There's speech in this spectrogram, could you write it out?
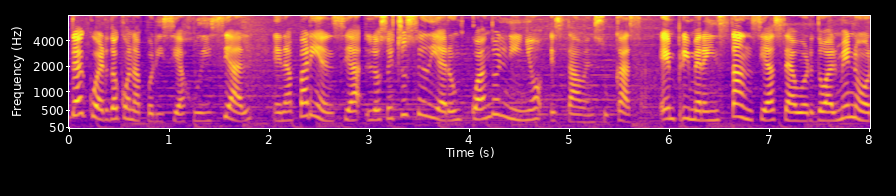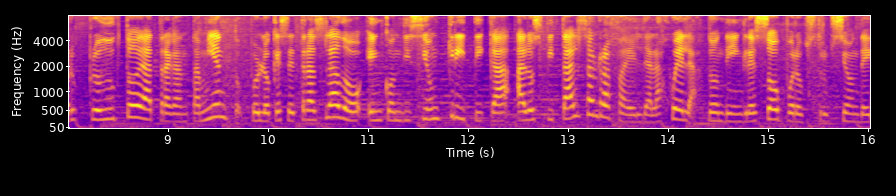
De acuerdo con la policía judicial, en apariencia, los hechos se dieron cuando el niño estaba en su casa. En primera instancia, se abordó al menor producto de atragantamiento, por lo que se trasladó en condición crítica al Hospital San Rafael de Alajuela, donde ingresó por obstrucción de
